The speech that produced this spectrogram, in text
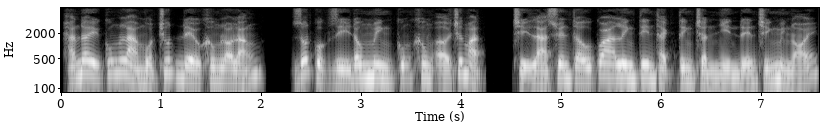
Hắn đây cũng là một chút đều không lo lắng, rốt cuộc gì đông minh cũng không ở trước mặt, chỉ là xuyên thấu qua linh tin thạch tinh trần nhìn đến chính mình nói,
